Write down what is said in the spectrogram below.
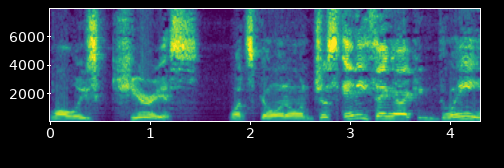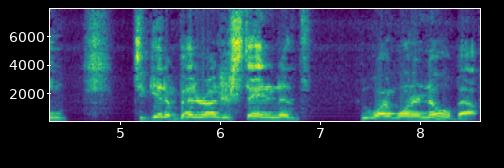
I'm always curious what's going on. Just anything I can glean to get a better understanding of who I want to know about.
